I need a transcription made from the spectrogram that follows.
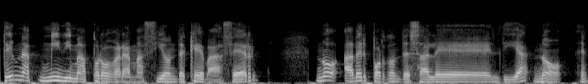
tiene una mínima programación de qué va a hacer. No a ver por dónde sale el día, no. ¿eh?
